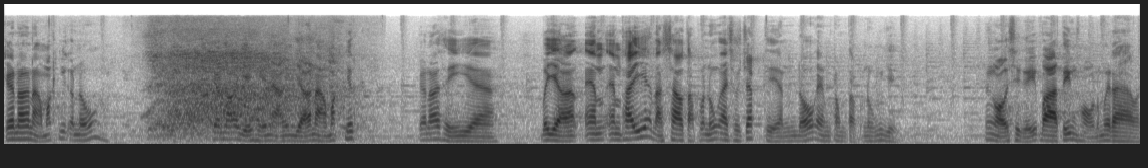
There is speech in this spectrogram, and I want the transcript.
Cái nói nào mắc nhất anh uống? Cái nói vậy thì nào vợ nào mắc nhất? Cái nói thì à, bây giờ em em thấy là sau tập anh uống isocheck thì anh đố em trong tập anh uống gì? Nó ngồi suy nghĩ 3 tiếng hồ nó mới ra rồi.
